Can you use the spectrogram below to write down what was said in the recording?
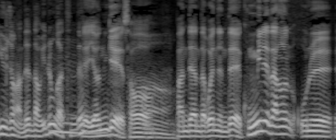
이유정 안 된다고 이런 것 같은데. 네, 연계해서 어. 반대한다고 했는데 국민의당은 오늘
